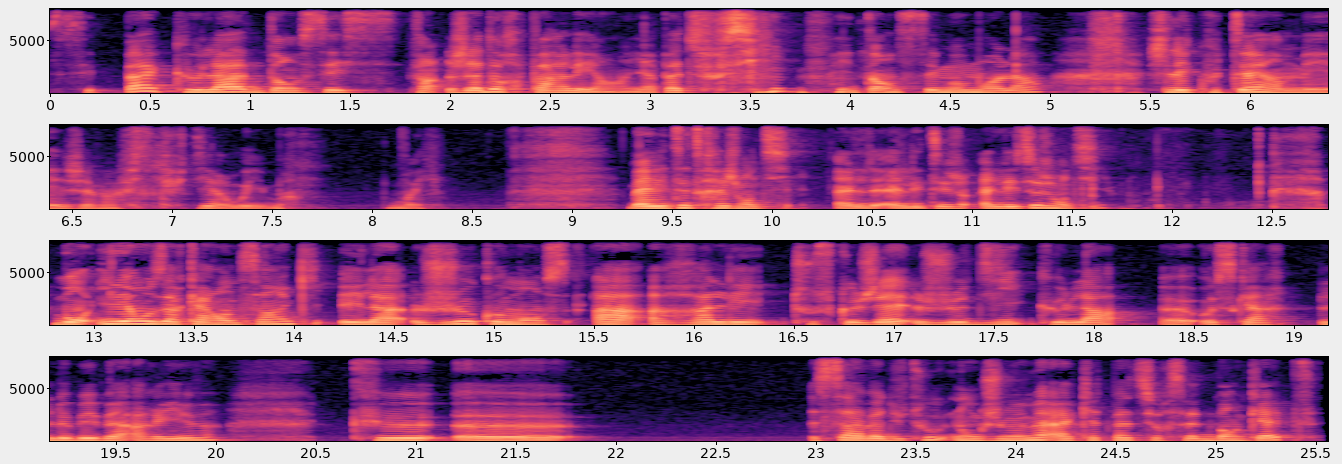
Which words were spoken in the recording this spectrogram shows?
C'est pas que là, dans ces. Enfin, j'adore parler, il hein, n'y a pas de souci, mais dans ces moments-là, je l'écoutais, hein, mais j'avais envie de lui dire oui, bon, oui. Elle était très gentille, elle, était, gentille. Bon, il est 11h45 et là, je commence à râler tout ce que j'ai. Je dis que là, euh, Oscar, le bébé arrive, que euh, ça va du tout. Donc je me mets à quatre pattes sur cette banquette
